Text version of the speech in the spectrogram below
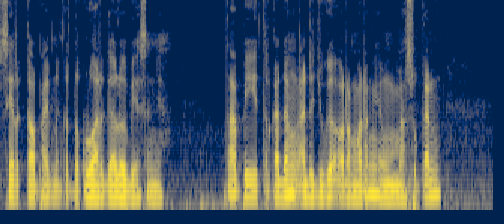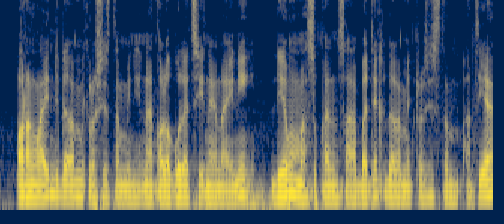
Circle paling dekat keluarga lo biasanya. Tapi terkadang ada juga orang-orang yang memasukkan orang lain di dalam mikrosistem ini. Nah, kalau gue lihat si Nena ini, dia memasukkan sahabatnya ke dalam mikrosistem. Artinya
